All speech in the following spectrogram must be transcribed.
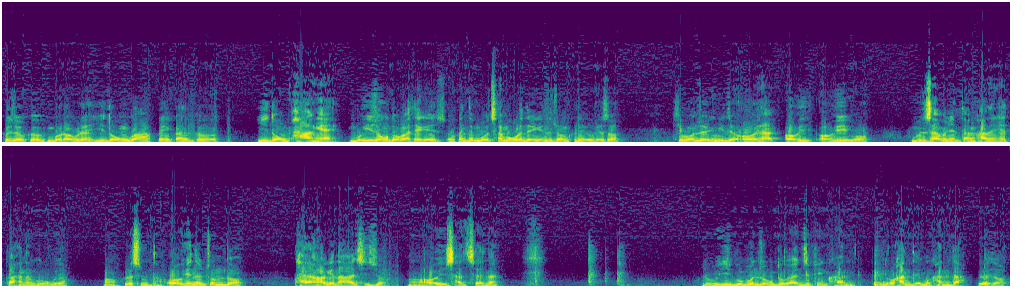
그죠? 그 뭐라 그래? 이동과 그러니까 그 이동 방해 뭐 이 정도가 되겠죠. 근데 뭐 제목으로 내기는 좀 그래요. 그래서 기본적인 게 이제 어휘, 어휘, 어휘고 문사문 일단 가능했다 하는 거고요. 어, 그렇습니다. 어휘는 좀더 다양하게 나아지죠. 어, 어휘 자체는. 그리고 이 부분 정도가 이제 빈칸으로 간다면 간다. 그래서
